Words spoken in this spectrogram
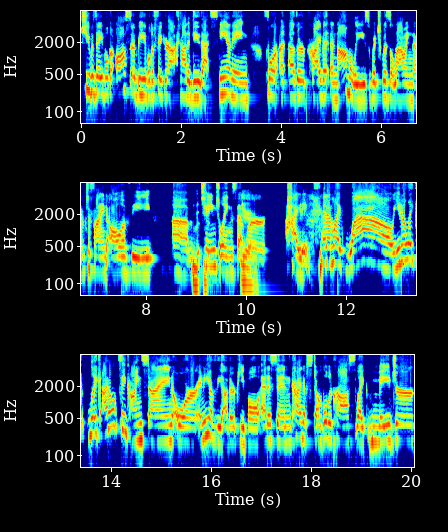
she was able to also be able to figure out how to do that scanning for uh, other private anomalies which was allowing them to find all of the um, changelings that yeah. were hiding. And i'm like wow you know like like i don't think einstein or any of the other people edison kind of stumbled across like major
